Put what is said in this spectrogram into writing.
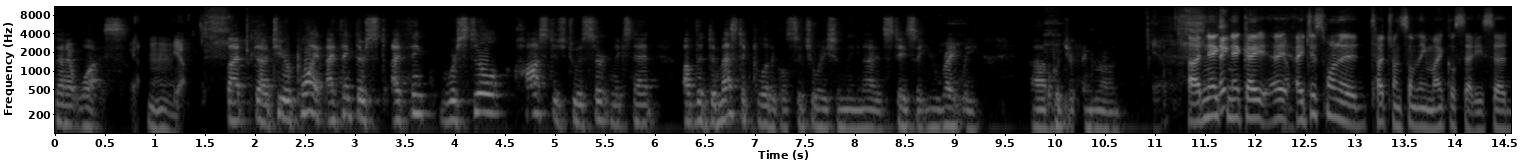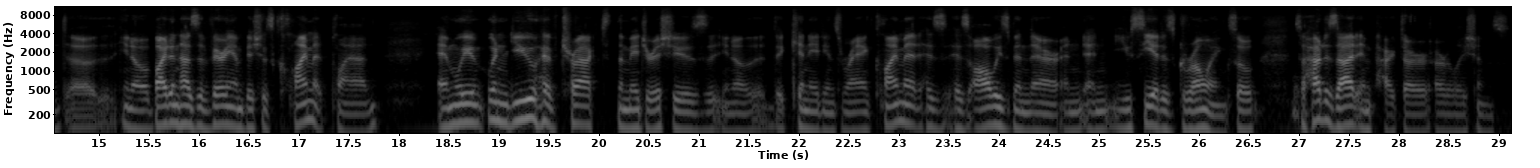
than it was. Yeah. Mm-hmm. yeah. But uh, to your point, I think there's, I think we're still hostage to a certain extent of the domestic political situation in the United States that you rightly uh, put your finger on. Yeah. Uh, Nik, Nik, I, I, I, just want to touch on something Michael said. He said, uh, you know, Biden has a very ambitious climate plan and we, when you have tracked the major issues that you know the, the, Canadians rank, climate has has always been there, and and you see it as growing. So, so how does that impact our our relations?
